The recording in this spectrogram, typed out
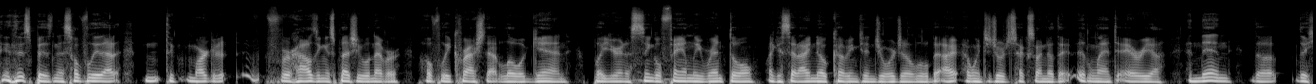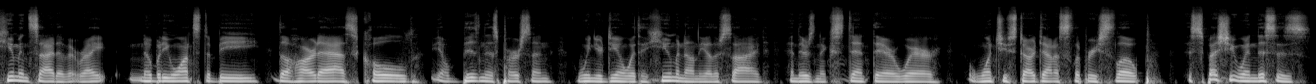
in this business. Hopefully, that the market for housing, especially, will never hopefully crash that low again but you're in a single family rental. Like I said, I know Covington, Georgia a little bit. I, I went to Georgia Tech, so I know the Atlanta area. And then the the human side of it, right? Nobody wants to be the hard ass, cold, you know, business person when you're dealing with a human on the other side. And there's an extent there where once you start down a slippery slope, especially when this is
